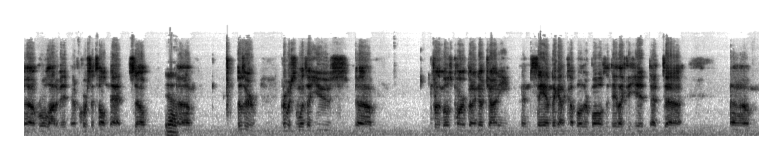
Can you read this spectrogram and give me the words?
uh, roll out of it, and of course that's all net. So Yeah. um, those are pretty much the ones I use um, for the most part. But I know Johnny and Sam, they got a couple other balls that they like to hit that uh, um,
